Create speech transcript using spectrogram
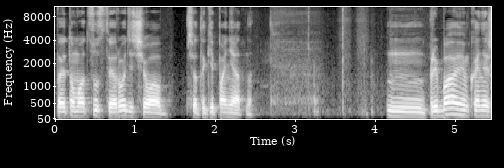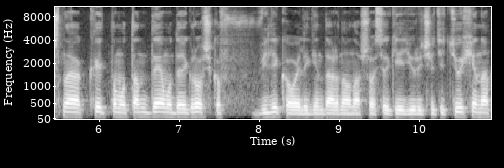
Поэтому отсутствие Родичева все-таки понятно. Прибавим, конечно, к этому тандему доигровщиков великого и легендарного нашего Сергея Юрьевича Тетюхина,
